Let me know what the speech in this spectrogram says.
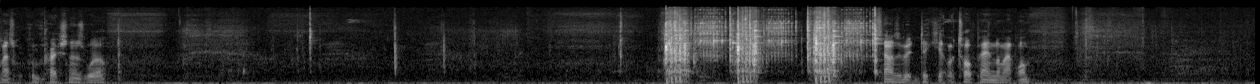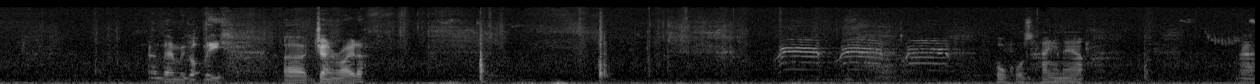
That's compression as well. Sounds a bit dicky at the top end on that one. And then we've got the uh, generator. Cord's hanging out. Nah,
